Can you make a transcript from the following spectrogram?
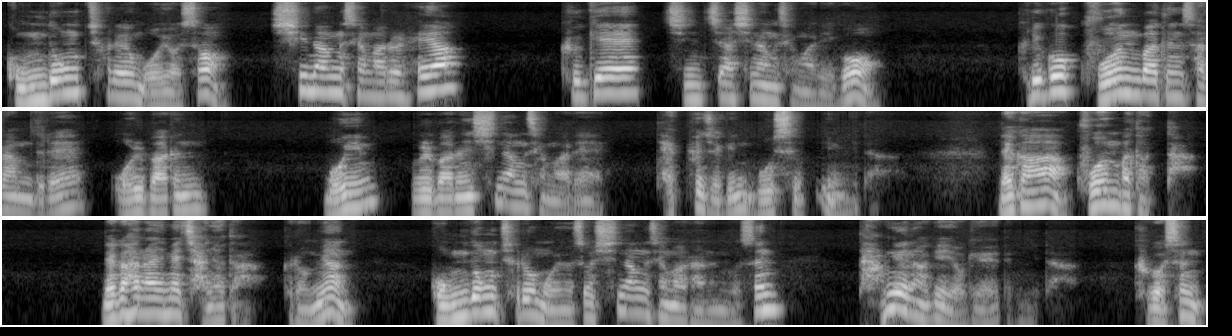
공동체에 모여서 신앙생활을 해야 그게 진짜 신앙생활이고 그리고 구원받은 사람들의 올바른 모임, 올바른 신앙생활의 대표적인 모습입니다. 내가 구원받았다. 내가 하나님의 자녀다. 그러면 공동체로 모여서 신앙생활하는 것은 당연하게 여겨야 됩니다. 그것은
